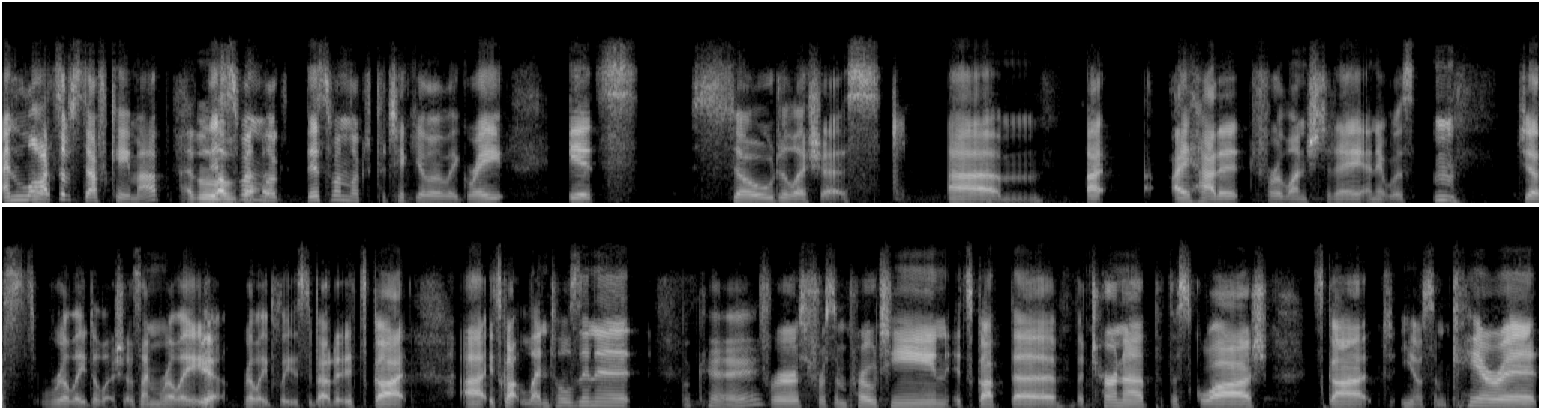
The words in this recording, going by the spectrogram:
and lots of stuff came up I this love one that. looked this one looked particularly great it's so delicious um i had it for lunch today and it was mm, just really delicious. I'm really Yeah. really pleased about it. It's got uh it's got lentils in it Okay. for for some protein. It's got the the turnip the squash. It's got you know some carrot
